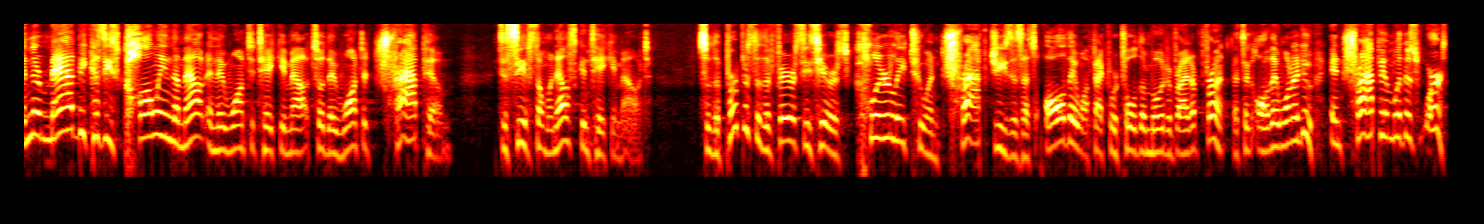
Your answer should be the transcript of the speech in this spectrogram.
And they're mad because he's calling them out and they want to take him out. So they want to trap him to see if someone else can take him out. So the purpose of the Pharisees here is clearly to entrap Jesus. That's all they want. In fact, we're told their motive right up front. That's all they want to do. Entrap him with his words.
